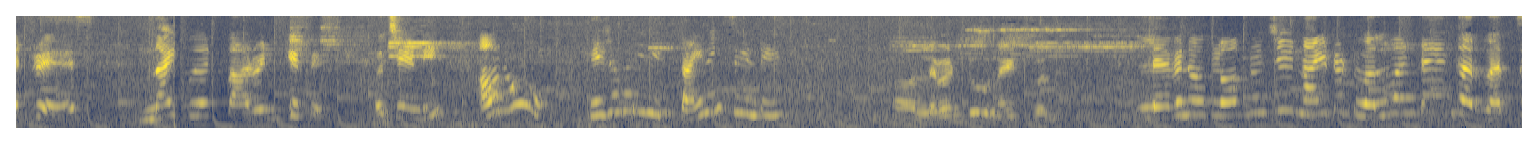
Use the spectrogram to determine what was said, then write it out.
address night bird bar and cafe వచ్చేయండి. అవును తేజ మరి టైమింగ్స్ ఏంటి? Eleven to night twelve eleven o'clock నుంచి నైట్ ట్వెల్వ్ అంటే ఇంకా రచ్చ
